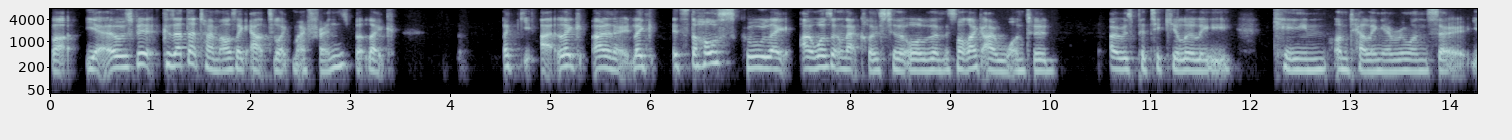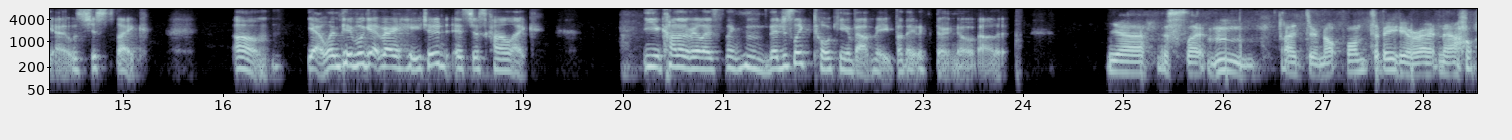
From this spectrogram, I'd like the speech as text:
but yeah it was a bit because at that time i was like out to like my friends but like like I, like i don't know like it's the whole school like i wasn't that close to all of them. It's not like i wanted i was particularly keen on telling everyone so yeah it was just like um yeah, when people get very heated, it's just kind of like you kind of realize like hmm, they're just like talking about me, but they like, don't know about it. Yeah, it's like hmm, I do not want to be here right now,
